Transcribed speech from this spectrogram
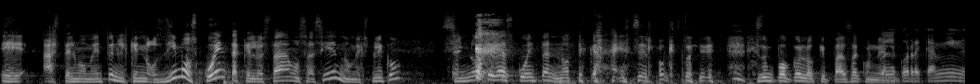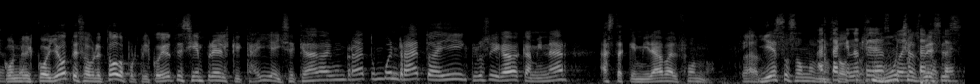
eh, hasta el momento en el que nos dimos cuenta que lo estábamos haciendo, ¿me explico? Si no te das cuenta, no te caes. Es, lo que estoy- es un poco lo que pasa con, Con el correcaminos. con el coyote, sobre todo, porque el coyote siempre era el que caía y se quedaba un rato, un buen rato ahí, incluso llegaba a caminar hasta que miraba al fondo. Claro. Y eso somos Hasta que nosotros. no te das Muchas cuenta, veces,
